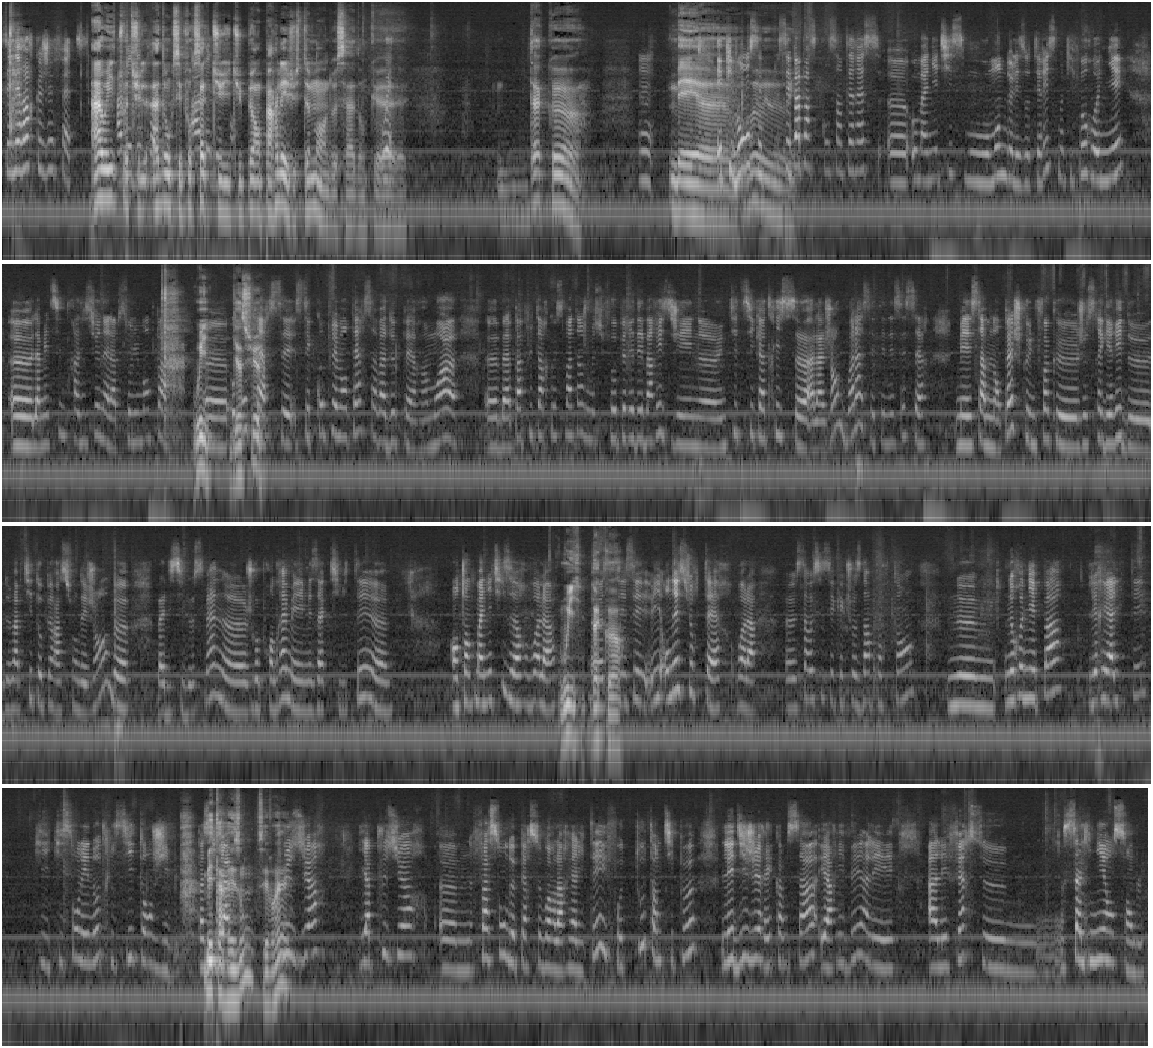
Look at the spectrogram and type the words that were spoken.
C'est une erreur que j'ai faite. Ah oui, toi tu ah donc c'est pour À ça que tu, tu peux en parler justement de ça donc euh, d'accord. Mm. Mais euh, Et puis bon, oui, c'est oui, oui, pas parce qu'on s'intéresse euh, au magnétisme ou au monde de l'ésotérisme qu'il faut renier euh, la médecine traditionnelle, absolument pas. Oui, au bien sûr. contraire, c'est complémentaire, ça va de pair. hein. Moi, bah, pas plus tard que ce matin, je me suis fait opérer des varices, j'ai une, une petite cicatrice à la jambe, voilà, c'était nécessaire. Mais ça me n'empêche qu'une fois que je serai guérie de, de ma petite opération des jambes, bah, d'ici deux semaines, je reprendrai mes, mes activités en tant que magnétiseur, voilà. Oui, Euh, d'accord. on est sur Terre, voilà. Euh, ça aussi, c'est quelque chose d'important. Ne, ne reniez pas les réalités qui, qui sont les nôtres ici, tangibles. Parce Mais qu'il y t'as a raison, c'est vrai. plusieurs, il y a plusieurs euh, façons de percevoir la réalité. Il faut tout un petit peu les digérer comme ça et arriver à les, à les faire s'aligner ensemble.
